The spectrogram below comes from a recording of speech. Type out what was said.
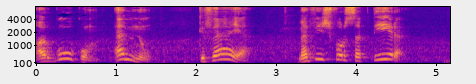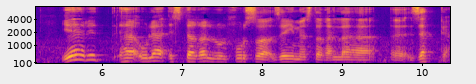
أرجوكم أمنوا كفاية مفيش فرصة كتيرة. يا ريت هؤلاء استغلوا الفرصة زي ما استغلها آه، زكا.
